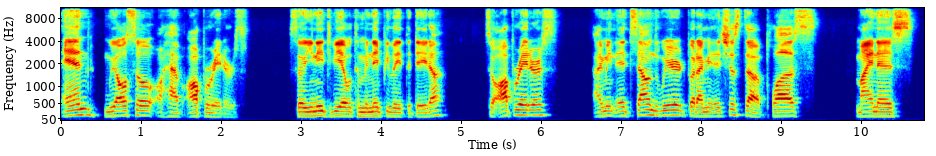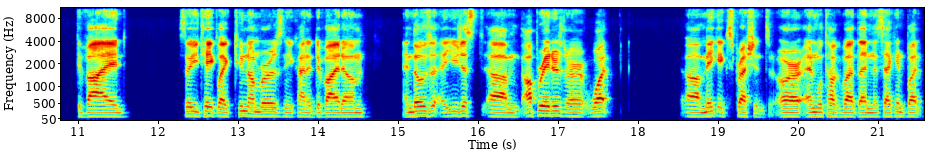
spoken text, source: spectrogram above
and we also have operators. So you need to be able to manipulate the data. So operators, I mean, it sounds weird, but I mean, it's just a plus, minus, divide. So you take like two numbers and you kind of divide them. And those, uh, you just, um, operators are what uh, make expressions or, and we'll talk about that in a second, but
